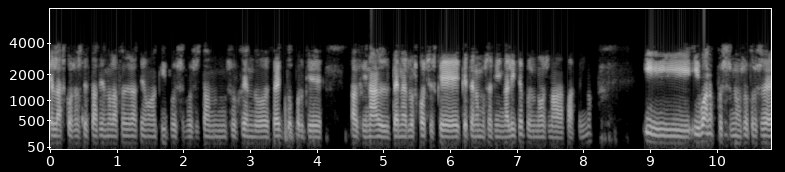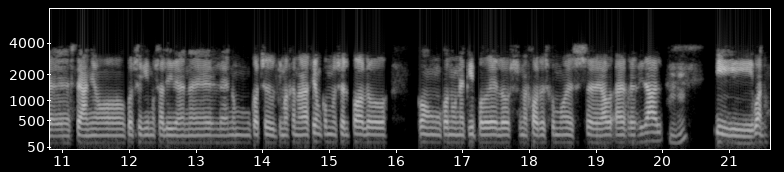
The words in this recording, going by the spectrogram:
las cosas que está haciendo la federación aquí pues, pues están surgiendo efecto porque al final tener los coches que, tenemos aquí en Galicia pues no es nada fácil, ¿no? Y, y bueno, pues nosotros eh, este año conseguimos salir en, el, en un coche de última generación como es el Polo con, con un equipo de los mejores como es eh, Vidal. Y bueno,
